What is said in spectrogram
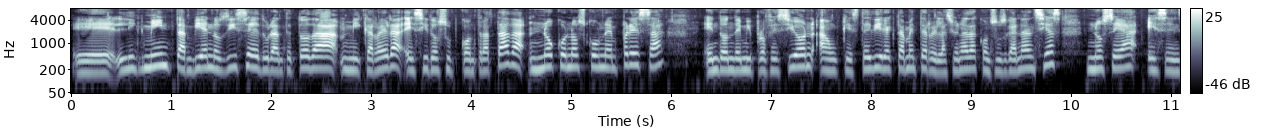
Eh, LinkedIn también nos dice, durante toda mi carrera he sido subcontratada. No conozco una empresa en donde mi profesión, aunque esté directamente relacionada con sus ganancias, no sea esencial.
